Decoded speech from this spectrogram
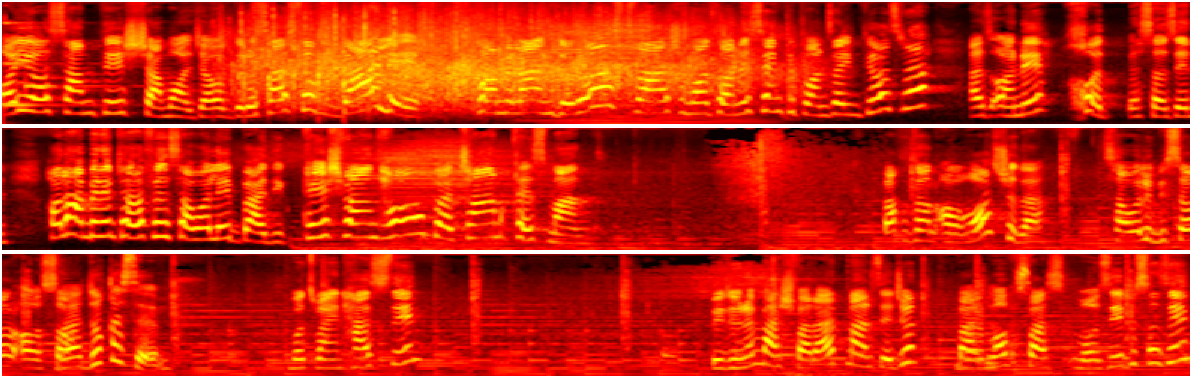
آیا سمت شمال؟ جواب درست هست. و بله کاملا درست و شما تانستین که 15 امتیاز را از آن خود بسازین. حالا هم بریم طرف سوال بعدی. پیشوندها به چند قسمند؟ وقتتان آغاز شده. سوال بسیار و آسان دو قسم. مطمئن هستین؟ بدون مشورت مرزی جان بر بله. ما پس واضح بسازین.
